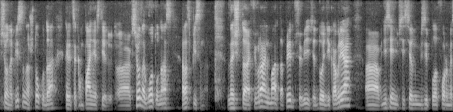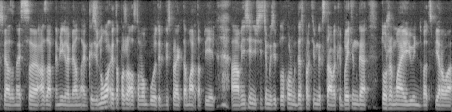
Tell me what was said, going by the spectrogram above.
все написано, что куда, как говорится, компания следует. А, все на год у нас расписано. Значит, а, февраль, март, апрель, все видите, до декабря. А, внесение в систему BZ платформы, связанной с азартными играми онлайн-казино, это, пожалуйста, вам будет релиз проекта март-апрель. Внесение в систему BZ платформы для спортивных ставок и беттинга, тоже май-июнь 21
